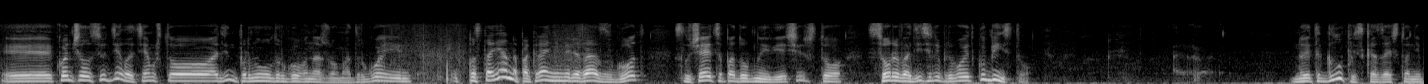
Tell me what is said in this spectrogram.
э, кончилось все дело тем, что один пырнул другого ножом, а другой постоянно, по крайней мере, раз в год случаются подобные вещи, что ссоры водителей приводят к убийству. Но это глупость сказать, что, они,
